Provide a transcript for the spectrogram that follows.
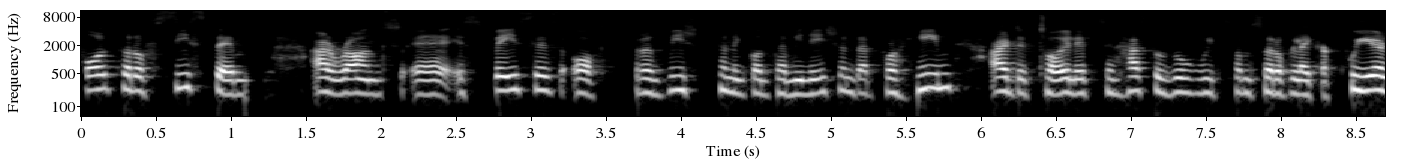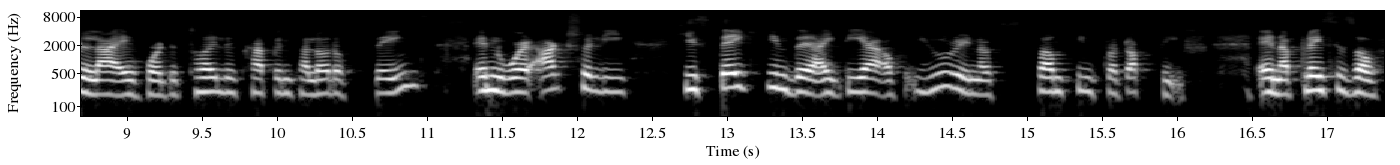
whole sort of system around uh, spaces of transmission and contamination that for him are the toilets and has to do with some sort of like a queer life where the toilets happens a lot of things and where actually he's taking the idea of urine as something productive and a places of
